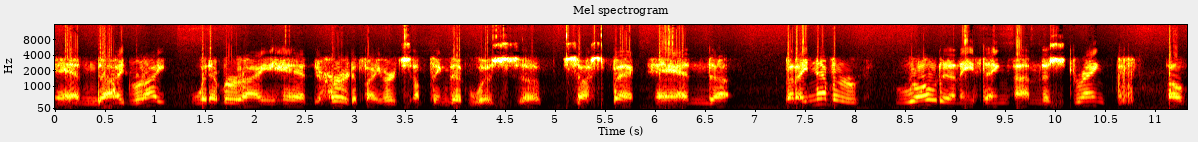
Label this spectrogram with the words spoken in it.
and I'd write whatever I had heard if I heard something that was uh, suspect, and uh, but I never wrote anything on the strength of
